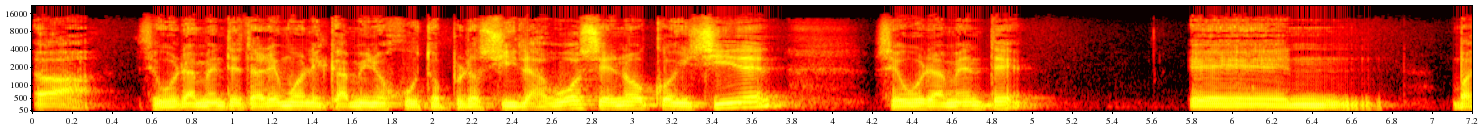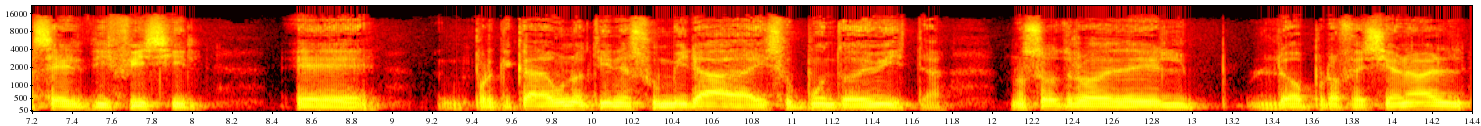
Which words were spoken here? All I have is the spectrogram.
ah, seguramente estaremos en el camino justo. Pero si las voces no coinciden, seguramente va a ser difícil eh, porque cada uno tiene su mirada y su punto de vista. Nosotros desde lo profesional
